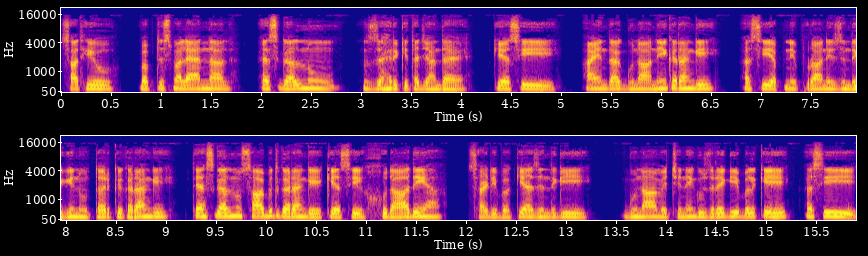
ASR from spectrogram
ਸਾਥੀਓ, ਬਪਤਿਸਮਾ ਲੈਣ ਨਾਲ ਇਸ ਗੱਲ ਨੂੰ ਜ਼ਾਹਿਰ ਕੀਤਾ ਜਾਂਦਾ ਹੈ ਕਿ ਅਸੀਂ ਆਇੰਦਾ ਗੁਨਾਹ ਨਹੀਂ ਕਰਾਂਗੇ, ਅਸੀਂ ਆਪਣੀ ਪੁਰਾਣੀ ਜ਼ਿੰਦਗੀ ਨੂੰ ਤਰਕ ਕਰਾਂਗੇ ਤੇ ਇਸ ਗੱਲ ਨੂੰ ਸਾਬਿਤ ਕਰਾਂਗੇ ਕਿ ਅਸੀਂ ਖੁਦਾ ਦੇ ਹਾਂ। ਸਾਡੀ ਬਕੀਆ ਜ਼ਿੰਦਗੀ ਗੁਨਾਹ ਵਿੱਚ ਨਹੀਂ ਗੁਜ਼ਰੇਗੀ, ਬਲਕਿ ਅਸੀਂ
